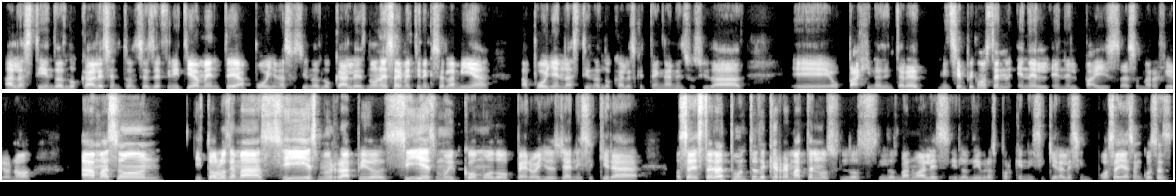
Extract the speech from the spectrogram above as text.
a las tiendas locales, entonces definitivamente apoyen a sus tiendas locales, no necesariamente tiene que ser la mía, apoyen las tiendas locales que tengan en su ciudad eh, o páginas de internet, siempre como estén en el, en el país, a eso me refiero, ¿no? Amazon, y todos los demás, sí es muy rápido, sí es muy cómodo, pero ellos ya ni siquiera, o sea, están al punto de que rematan los, los, los manuales y los libros porque ni siquiera les, o sea, ya son cosas,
